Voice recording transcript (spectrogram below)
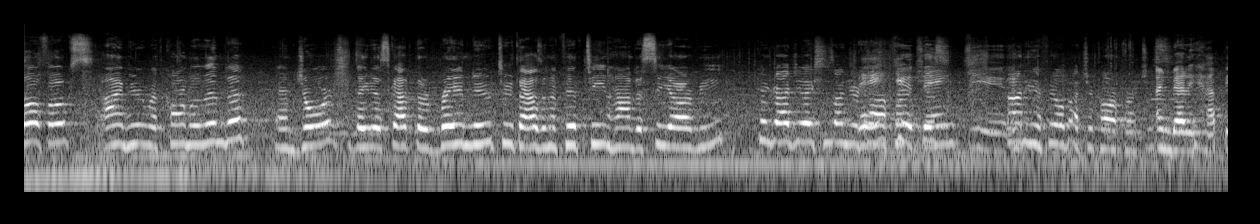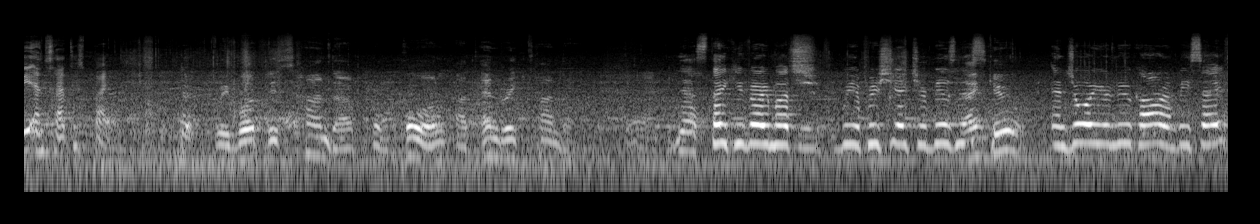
Hello, folks. I'm here with Carmelinda and George. They just got their brand new 2015 Honda CRV. Congratulations on your car Thank you, purchase. thank you. How do you feel about your car purchase? I'm very happy and satisfied. We bought this Honda from Paul at Hendrick Honda. yes, thank you very much. We appreciate your business. Thank you. Enjoy your new car and be safe.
